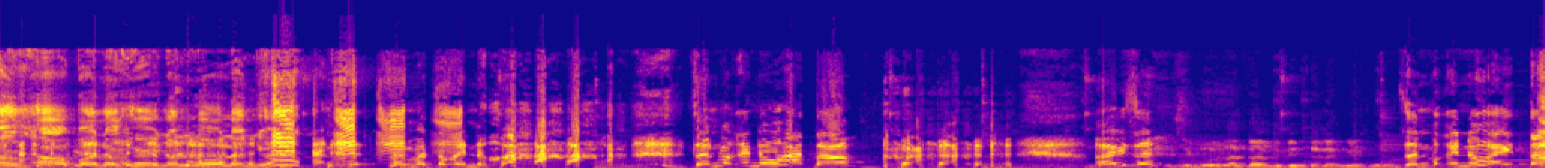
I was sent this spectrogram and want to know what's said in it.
ang haba ng hair ng lola nyo. saan mo to kinuha? saan mo kinuha to? Ay, sa, Simula, ang dami din talang ganyan. saan mo kinuha ito?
